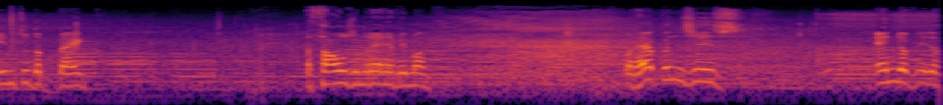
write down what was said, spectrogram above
into the bank a thousand rand every month. What happens is, end of the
